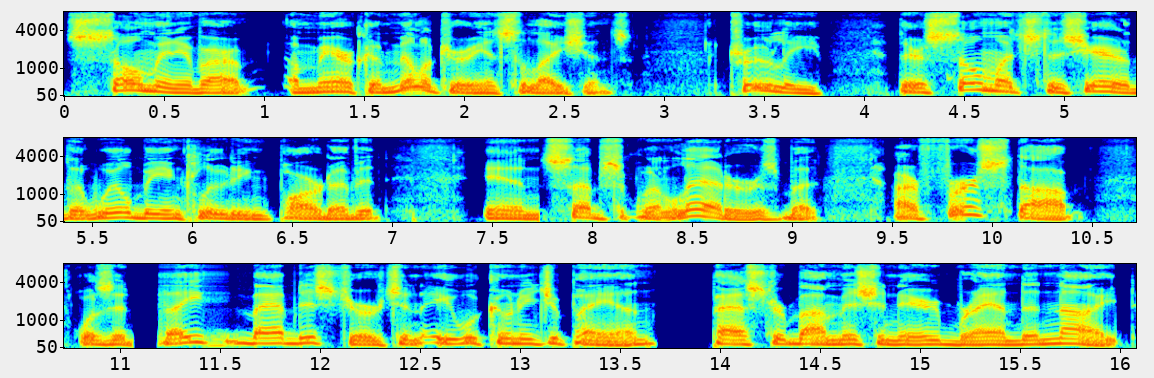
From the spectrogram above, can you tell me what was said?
so many of our American military installations. Truly, there's so much to share that we'll be including part of it in subsequent letters. But our first stop was at Faith Baptist Church in Iwakuni, Japan, pastored by missionary Brandon Knight.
